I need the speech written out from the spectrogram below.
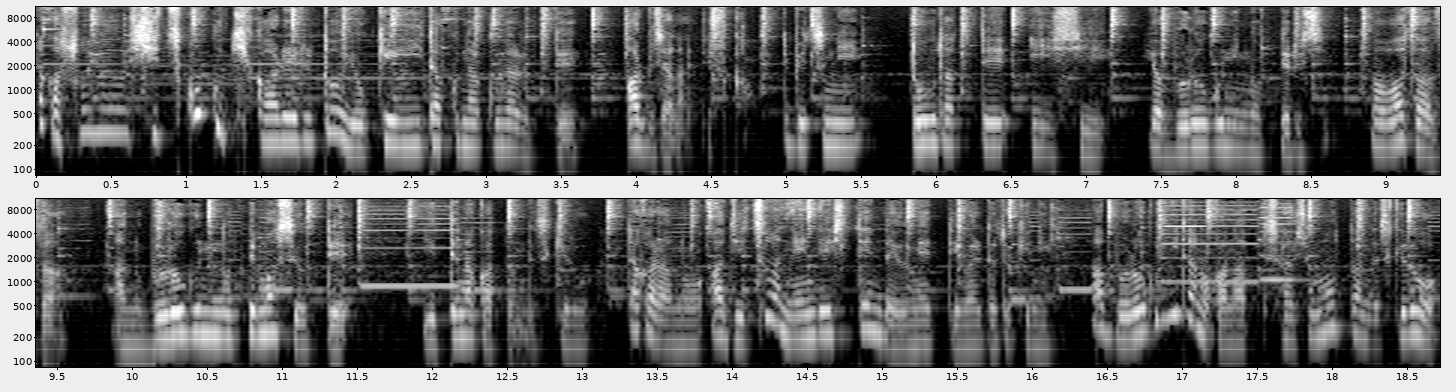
なんかそういうしつこく聞かれると余計言いたくなくなるってあるじゃないですか。で別にどうだっていいしいやブログに載ってるし、まあ、わざわざあのブログに載ってますよって言ってなかったんですけどだからあのあ実は年齢知ってんだよねって言われた時にあブログ見たのかな？って最初思ったんですけど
